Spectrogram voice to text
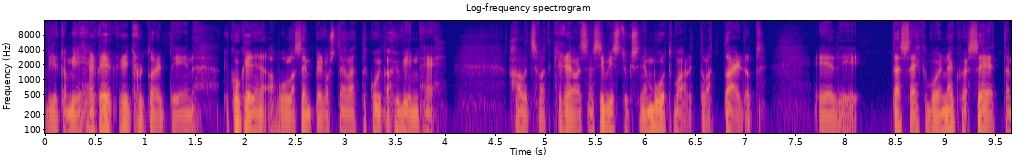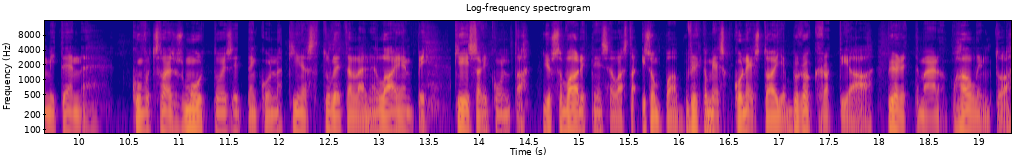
virkamiehen rekrytoitiin kokeiden avulla sen perusteella, että kuinka hyvin he hallitsevat kirjallisen sivistyksen ja muut vaadittavat taidot. Eli tässä ehkä voi näkyä se, että miten kungfutsalaisuus muuttui sitten, kun Kiinasta tuli tällainen laajempi keisarikunta, jossa vaadittiin sellaista isompaa virkamieskoneistoa ja byrokratiaa pyörittämään hallintoa.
